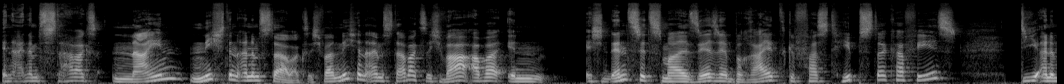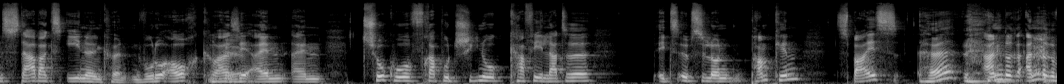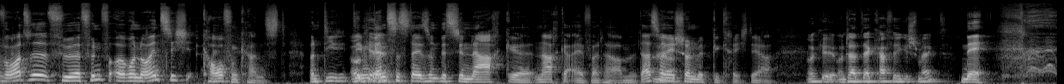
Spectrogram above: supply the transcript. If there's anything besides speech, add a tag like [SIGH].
In einem Starbucks? Nein, nicht in einem Starbucks. Ich war nicht in einem Starbucks, ich war aber in, ich nenne es jetzt mal sehr, sehr breit gefasst Hipster-Cafés die einem Starbucks ähneln könnten, wo du auch quasi okay. ein, ein Choco Frappuccino Kaffee Latte XY Pumpkin Spice, hä? Andere, [LAUGHS] andere Worte für 5,90 Euro kaufen kannst. Und die okay. dem ganzen Style so ein bisschen nachge, nachgeeifert haben. Das ja. habe ich schon mitgekriegt, ja. Okay, und hat der Kaffee geschmeckt? Nee.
